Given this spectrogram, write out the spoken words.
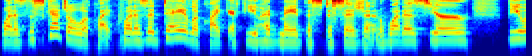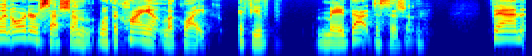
what does the schedule look like? What does a day look like if you had made this decision? What does your view and order session with a client look like if you've made that decision? Then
